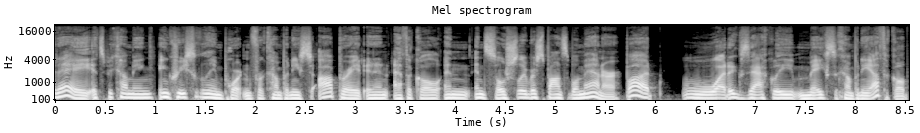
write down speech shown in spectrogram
today it's becoming increasingly important for companies to operate in an ethical and, and socially responsible manner. But what exactly makes a company ethical?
